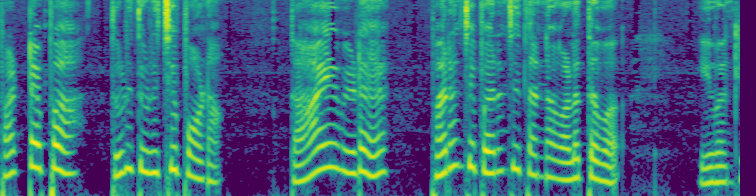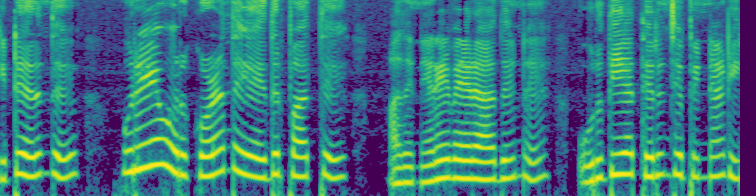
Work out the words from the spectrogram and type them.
பட்டப்பா துடி துடிச்சு போனான். தாயை விட பறிஞ்சு பறிஞ்சு தன்னை வளர்த்தவ. இவன்கிட்ட இருந்து ஒரே ஒரு குழந்தைய எதிர்பார்த்து அது நிறைவேறாதுன்னு உறுதியா தெரிஞ்ச பின்னாடி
